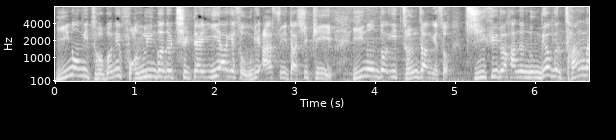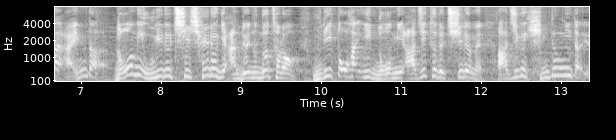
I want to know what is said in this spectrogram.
이놈이 저번에 펑링거를 칠때 이야기에서 우리 알 수 있다시피 이놈도 이 전장에서 지휘를 하는 능력은 장난 아닙니다. 놈이 우리를 칠 세력이 안 되는 것처럼 우리 또한 이 놈이 아지트를 치려면 아직은 힘듭니다요.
